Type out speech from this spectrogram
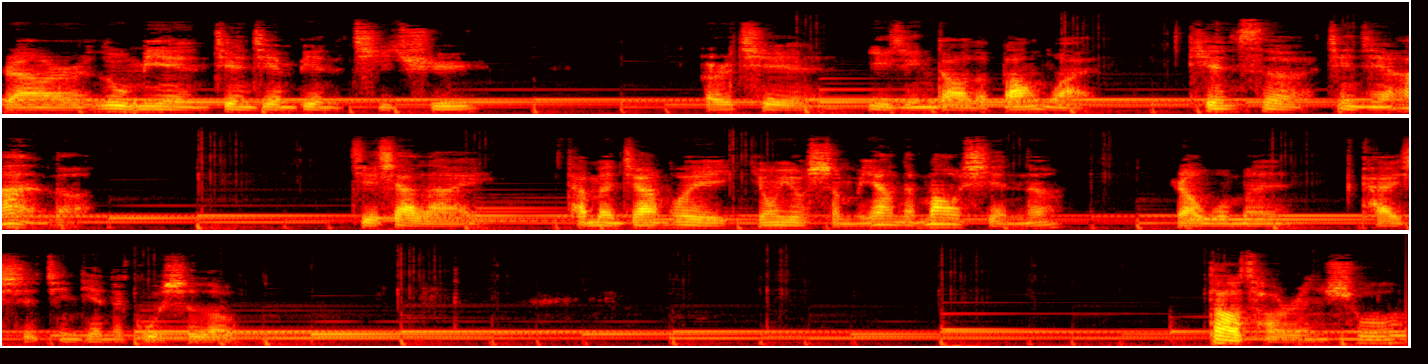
然而路面渐渐变得崎岖，而且已经到了傍晚，天色渐渐暗了。接下来，他们将会拥有什么样的冒险呢？让我们开始今天的故事喽。稻草人说：“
